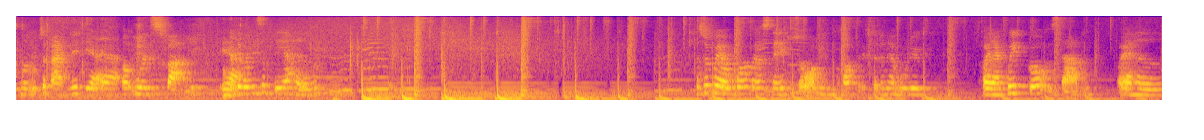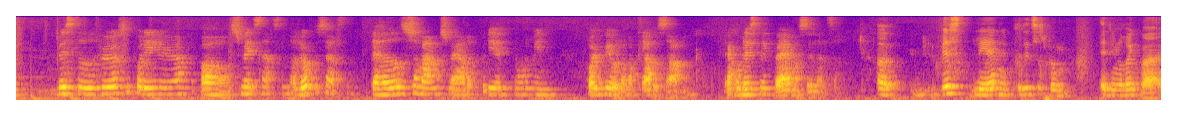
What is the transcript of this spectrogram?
sådan noget utilregnelig Ja, ja. og uansvarlig. Ja. Ja. Men det var ligesom det, jeg havde. Og så kunne jeg jo prøve at gøre status over min krop efter den her ulykke. Og jeg kunne ikke gå i starten, og jeg havde mistet hørelse på det ene øre, og smagssansen og lugtesansen. Jeg havde så mange smerter, fordi at nogle af mine rygvævler var klappet sammen. Jeg kunne næsten ikke bære mig selv, altså. Og vidste lægerne på det tidspunkt, at din ryg var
